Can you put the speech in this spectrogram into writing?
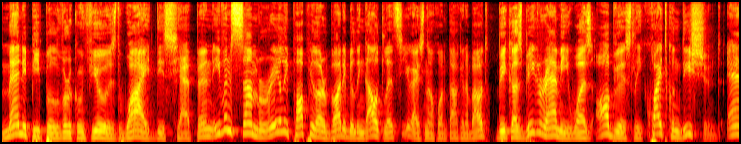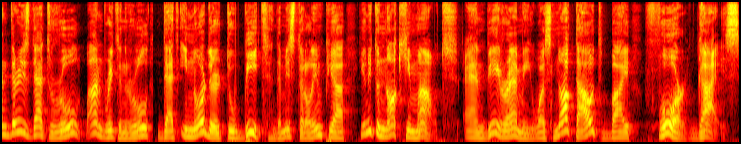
Many people were confused why this happened, even some really popular bodybuilding outlets, you guys know who I'm talking about, because Big Ramy was obviously quite conditioned, and there is that rule, unwritten rule, that in order to beat the Mr. Olympia, you need to knock him out, and Big Ramy was knocked out by four guys.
